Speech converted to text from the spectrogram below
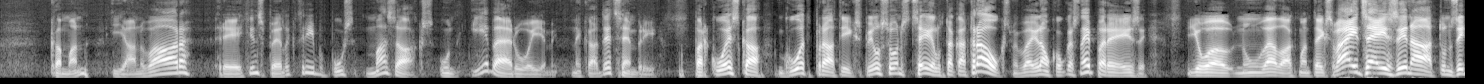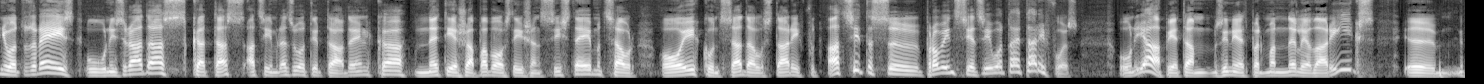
ka man janvāra rēķins par elektrību būs mazāks un ievērojami nekā decembrī. Par ko es kā godprātīgs pilsonis cēlu tā kā trauksmi, vai nav kaut kas nepareizi. Jo nu, vēlāk man teiks, vajadzēja zināt un ziņot uzreiz. Un izrādās, ka tas acīm redzot ir tādēļ, ka netiešā pabalstīšanas sistēma caur OIK un sadalas tarifu atsitas uh, provinces iedzīvotāju tarifos. Un jā, pie tam, ziniet, par mani nelielā Rīgas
